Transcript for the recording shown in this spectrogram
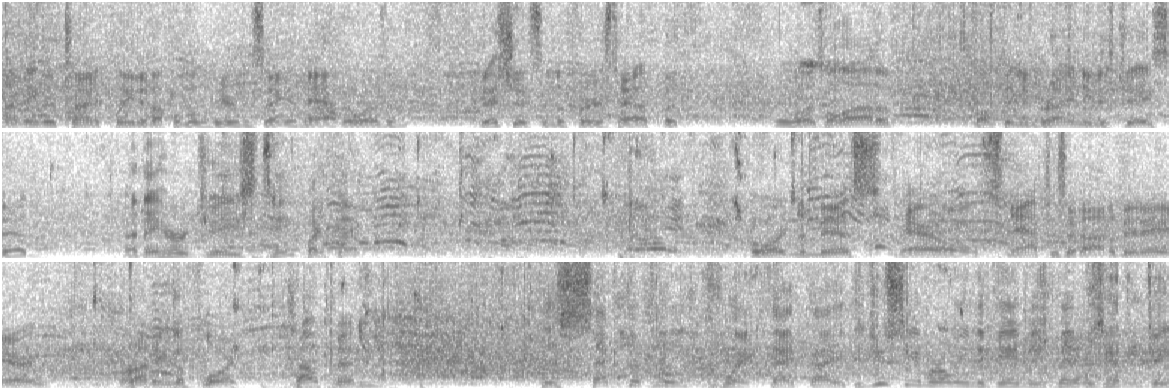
I think they're trying to clean it up a little here in the second half. It wasn't vicious in the first half, but there was a lot of bumping and grinding, as Jay said. Now they heard Jay's tape, I think. Gordon to miss. Carroll snatches it out of midair. Running the floor. Troutman. Deceptively quick, that guy. Did you see him early in the game? His man was heading Jay,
